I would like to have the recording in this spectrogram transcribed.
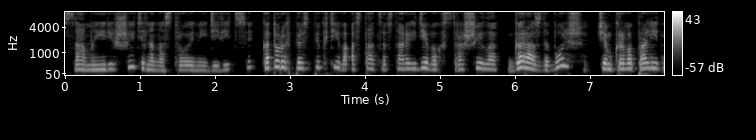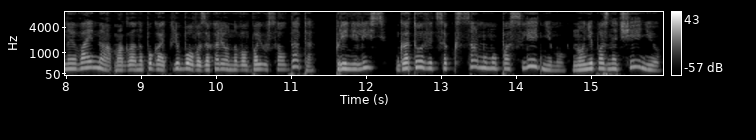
Самые решительно настроенные девицы, которых перспектива остаться в старых девах страшила гораздо больше, чем кровопролитная война могла напугать любого закаленного в бою солдата, принялись готовиться к самому последнему, но не по значению,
